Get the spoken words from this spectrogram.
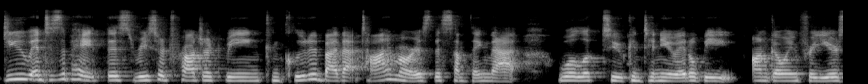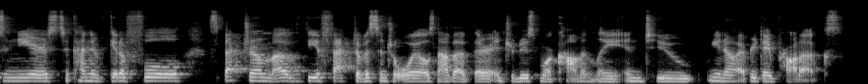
do you anticipate this research project being concluded by that time or is this something that we'll look to continue? It'll be ongoing for years and years to kind of get a full spectrum of the effect of essential oils now that they're introduced more commonly into you know everyday products?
